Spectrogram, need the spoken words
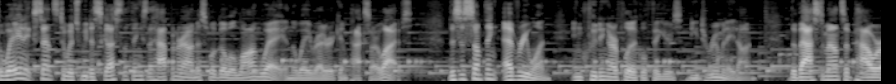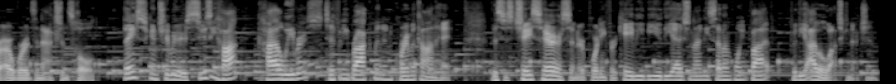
the way and extent to which we discuss the things that happen around us will go a long way in the way rhetoric impacts our lives this is something everyone, including our political figures, need to ruminate on. The vast amounts of power our words and actions hold. Thanks to contributors Susie Hawk, Kyle Weavers, Tiffany Brockman, and Corey McConaughey. This is Chase Harrison reporting for KBVU The Edge 97.5 for the Iowa Watch Connection.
